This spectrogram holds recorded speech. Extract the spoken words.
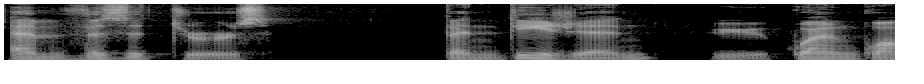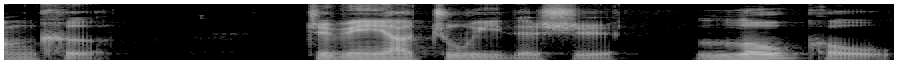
and visitors 本地人与观光客。这边要注意的是，local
